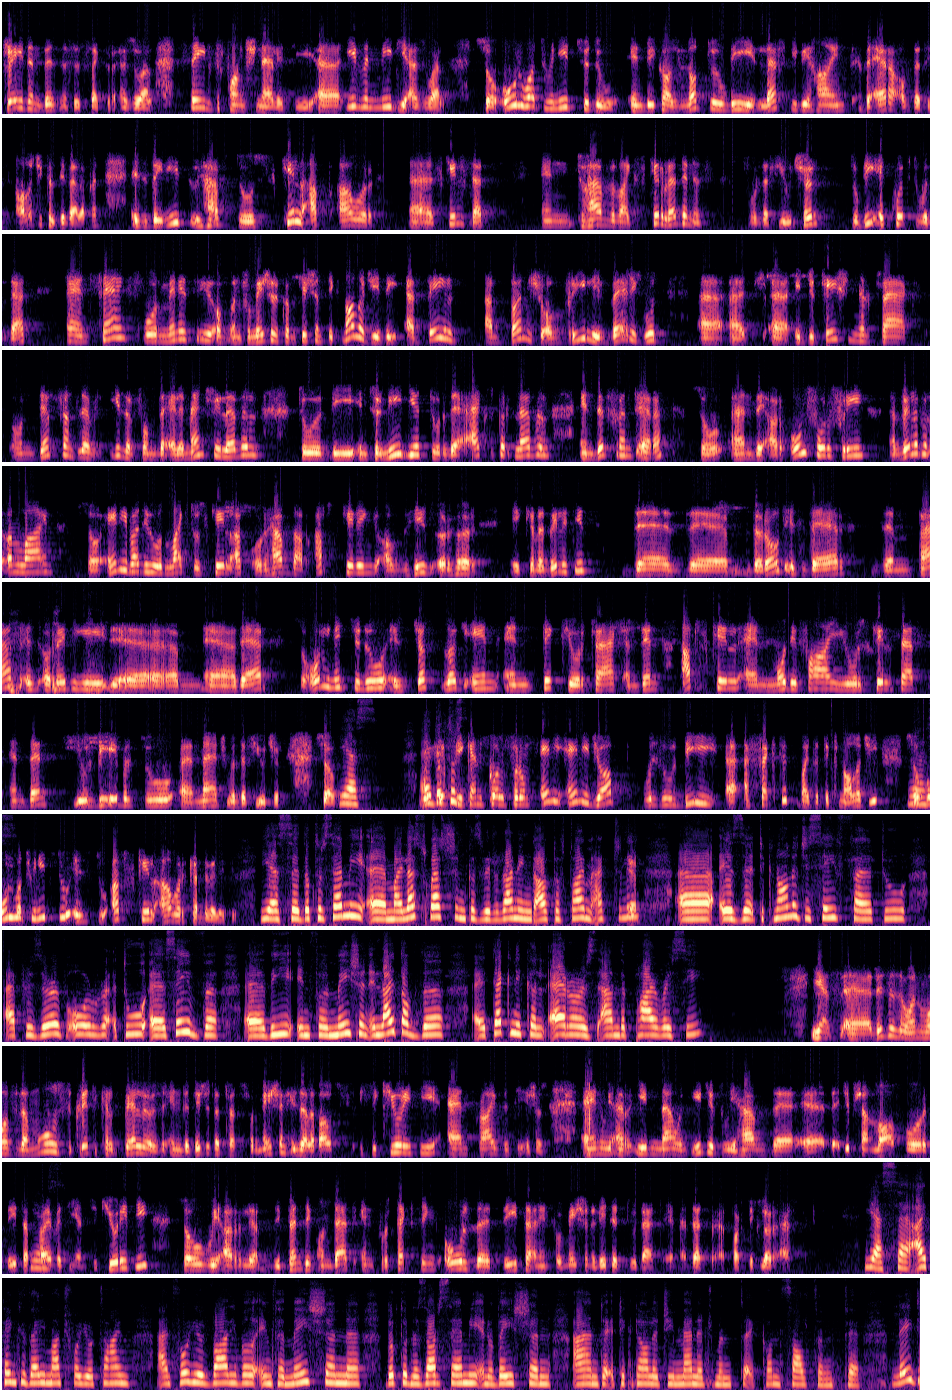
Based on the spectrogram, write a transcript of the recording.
trade and businesses sector as well, sales functionality, uh, even media as well. So all what we need to do, and because not to be left behind the era of the technological development, is they need to have to skill up our uh, skill sets and to have like skill readiness for the future, to be equipped with that. And thanks for Ministry of Information and Communication Technology, they availed a bunch of really very good uh, uh, uh, educational tracks on different levels, either from the elementary level to the intermediate to the expert level in different era. So, and they are all for free, available online. So anybody who would like to scale up or have the upskilling of his or her capabilities, the, the, the road is there, the path is already uh, um, uh, there. So all you need to do is just log in and pick your track and then upskill and modify your skill set and then you'll be able to uh, match with the future. So Yes. Uh, if we can call from any any job will, will be uh, affected by the technology. So Yes. all what we need to do is to upscale our capabilities. Yes, uh, Dr. Samy, uh, my last question, because we're running out of time actually, Yep. uh, is uh, technology safe uh, to uh, preserve or to uh, save the information in light of the uh, technical errors and the piracy? Yes, uh, this is one of the most critical pillars in the digital transformation is all about security and privacy issues. And we are even now in Egypt, we have the, uh, the Egyptian law for data Yes. privacy and security. So we are depending on that in protecting all the data and information related to that in that particular aspect. Yes, uh, I thank you very much for your time and for your valuable information. Uh, Dr. Nezar Samy, Innovation and Technology Management uh, Consultant. Uh, ladies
